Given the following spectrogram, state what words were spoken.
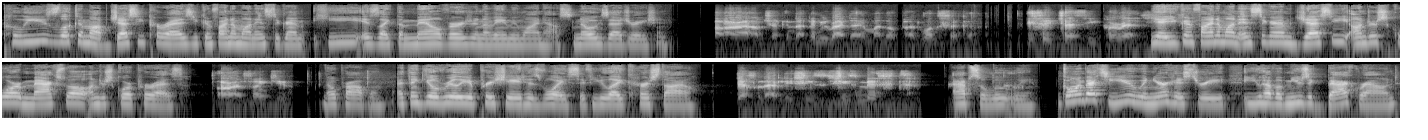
please look him up, Jesse Perez. You can find him on Instagram. He is like the male version of Amy Winehouse. No exaggeration. All right, I'm checking that. Let me write that in my notepad. One second. You say Jesse Perez. Yeah, you can find him on Instagram, Jesse underscore Maxwell underscore Perez. All right, thank you. No problem. I think you'll really appreciate his voice if you like her style. Definitely, she's she's missed. Absolutely. Going back to you and your history, you have a music background.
